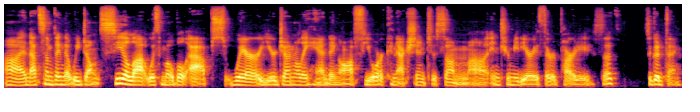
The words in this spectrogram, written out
Uh, and that's something that we don't see a lot with mobile apps, where you're generally handing off your connection to some uh, intermediary third party. So that's it's a good thing.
